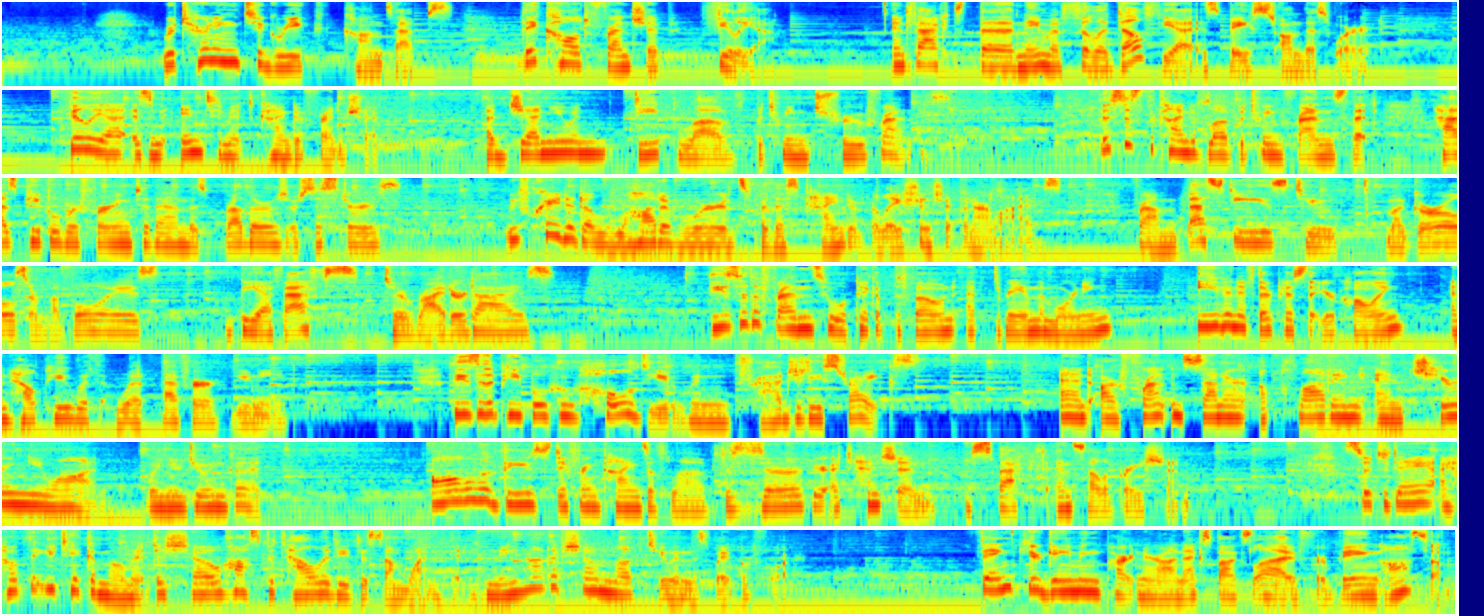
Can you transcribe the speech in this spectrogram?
Returning to Greek concepts, they called friendship philia. In fact, the name of Philadelphia is based on this word. Philia is an intimate kind of friendship, a genuine, deep love between true friends. This is the kind of love between friends that has people referring to them as brothers or sisters. We've created a lot of words for this kind of relationship in our lives, from besties to my girls or my boys, BFFs to ride or dies. These are the friends who will pick up the phone at 3 in the morning, even if they're pissed that you're calling, and help you with whatever you need. These are the people who hold you when tragedy strikes and are front and center applauding and cheering you on when you're doing good. All of these different kinds of love deserve your attention, respect, and celebration. So today, I hope that you take a moment to show hospitality to someone that you may not have shown love to in this way before. Thank your gaming partner on Xbox Live for being awesome.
